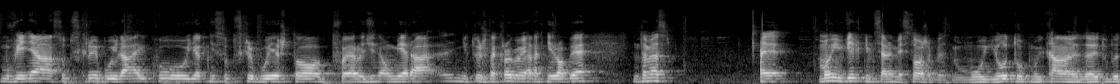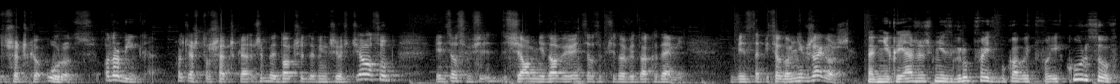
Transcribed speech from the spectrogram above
mówienia subskrybuj, lajku, jak nie subskrybujesz, to twoja rodzina umiera. Niektórzy tak robią, ja tak nie robię. Natomiast e, moim wielkim celem jest to, żeby mój YouTube, mój kanał na YouTube troszeczkę urósł. Odrobinkę, chociaż troszeczkę, żeby dotrzeć do większości osób. Więcej osób się, o mnie dowie, więcej osób się dowie do Akademii. Więc napisał do mnie Grzegorz. Pewnie kojarzysz mnie z grup facebookowych Twoich kursów.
